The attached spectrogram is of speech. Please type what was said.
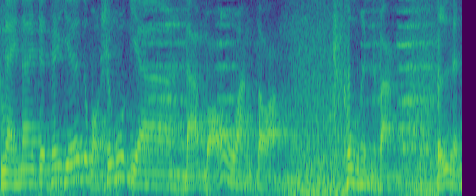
Ngày nay trên thế giới có một số quốc gia đã bỏ hoàn toàn khung hình phạt, tử hình.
